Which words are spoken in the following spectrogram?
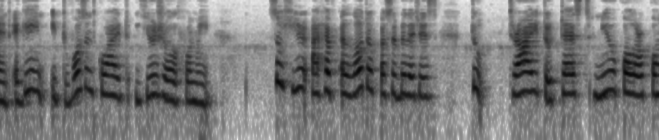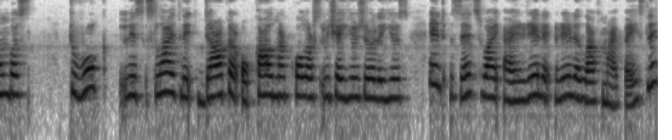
and again it wasn't quite usual for me. So here I have a lot of possibilities to try to test new color combos, to work with slightly darker or calmer colors which I usually use and that's why I really really love my paisley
